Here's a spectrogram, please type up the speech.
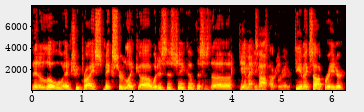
that a low entry price mixer like uh, what is this, Jacob? This is the DMX, operator. DMX operator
